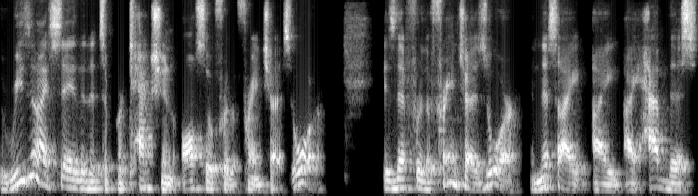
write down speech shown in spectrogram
The reason I say that it's a protection also for the franchisor is that for the franchisor, and this I, I, I have this,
